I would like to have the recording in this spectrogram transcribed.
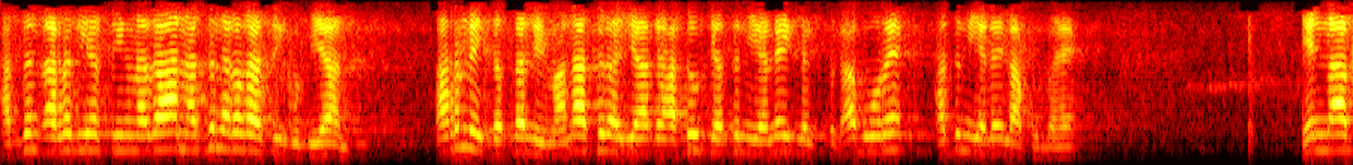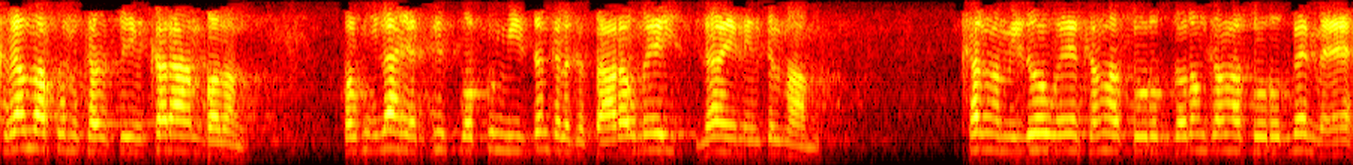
hadan aradiya singnagaan hadan aradaa sinku biyaan. Aralay dadali manaa sida ya hadhowti hadan yalay abuure hadan yalay la kubahe ina akramakum kan siin karaan badan kalku ilahay agdis ofka miisanka lakasaara may ilahay nin tilmaamo. Kanga midoob e kanga suurud galon kanga suurudbe ma eh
